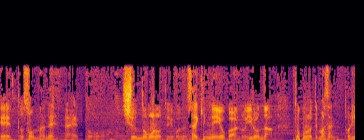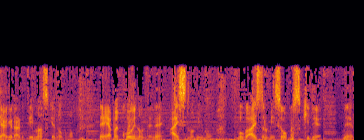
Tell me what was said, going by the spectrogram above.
ね、えー、と、そんなね、えー、と、旬のものということで、最近ね、よくあの、いろんなところでまさに取り上げられていますけども、ね、やっぱりこういうのでね、アイスの実も、僕アイスの実すごく好きで、ね、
